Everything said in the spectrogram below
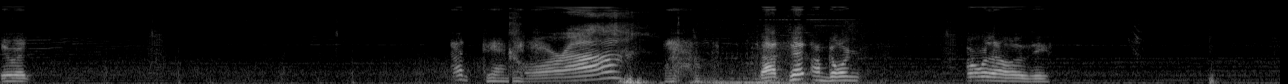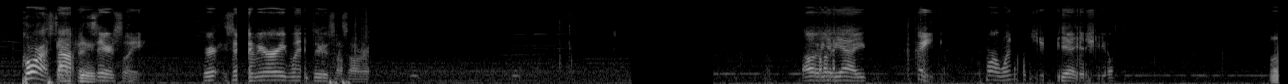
do it. God damn it. Cora. That's it. I'm going. Where the hell is he? Cora, stop Okay. it, seriously. We're, so we already went through this already. Oh yeah, yeah. You, wait, Paul, when did you get a shield? When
